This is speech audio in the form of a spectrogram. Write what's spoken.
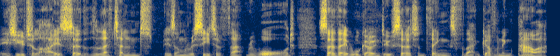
is utilized so that the lieutenant is on the receipt of that reward. So they will go and do certain things for that governing power,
